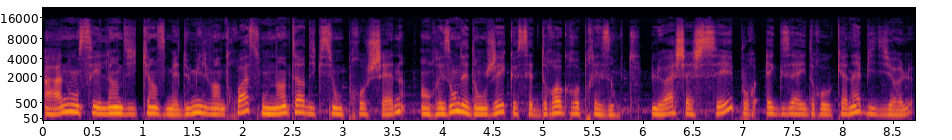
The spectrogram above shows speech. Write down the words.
a annoncé lundi 15 mai 2023 son interdiction prochaine en raison des dangers que cette drogue représente. Le HHC, pour hexahydrocannabidiol,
